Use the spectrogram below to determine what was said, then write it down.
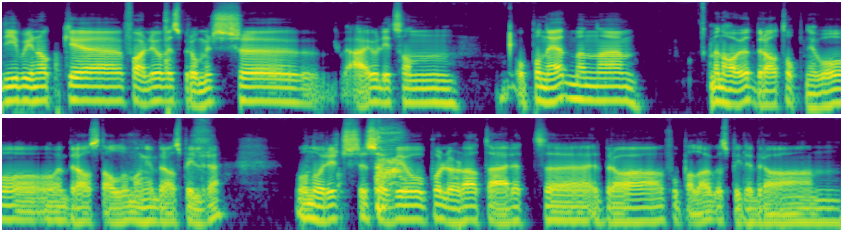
de blir nok uh, farlige, og West Bromwich uh, er jo litt sånn opp og ned, men, uh, men har jo et bra toppnivå og en bra stall og mange bra spillere. Og Norwich så vi jo på lørdag at det er et, et bra fotballag og spiller bra, um,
